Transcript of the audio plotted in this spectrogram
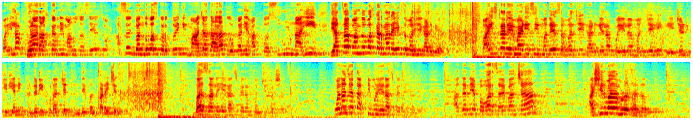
पहिला खुळा राजकारणी माणूस असेल जो असंच बंदोबस्त करतोय की माझ्या दारात लोकांनी हात पसरू नाही याचा बंदोबस्त करणारा एक समर्जी घाडगे five star M I D सीमध्ये समर्जी घाडगेला पहिलं म्हणजे हे एजंटगिरी आणि खंडणीखोरांचे धंदे बंद पाडायचे. बस झालं हे राजकारण पंचवीस वर्षाचं. कोणाच्या ताकदीमुळे हे राजकारण झालं? आदरणीय पवार साहेबांच्या आशीर्वादामुळे झालं.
